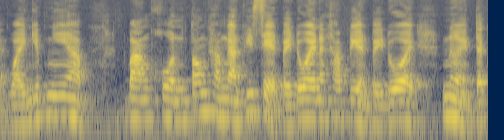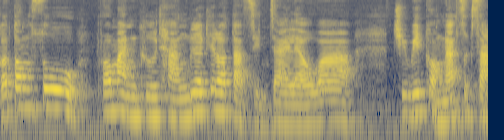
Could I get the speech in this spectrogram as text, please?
กไว้เงียบๆ บางคนต้องทำงานพิเศษไปด้วยนะครับ เรียนไปด้วย เหนื่อยแต่ก็ต้องสู้ เพราะมันคือทางเลือกที่เราตัดสินใจแล้วว่า ชีวิตของนักศึกษา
